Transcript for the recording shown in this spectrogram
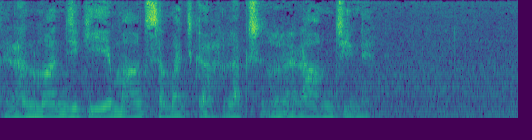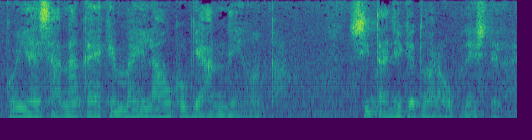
फिर हनुमान जी की ये मांग समझकर लक्ष्मण राम जी ने कोई ऐसा ना कहे कि महिलाओं को ज्ञान नहीं होता। सीता जी के द्वारा उपदेश दिलाया।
